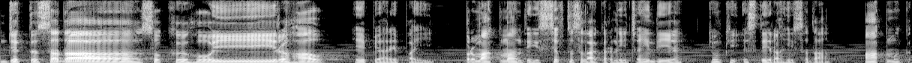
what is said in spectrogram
ਜਿਤ ਸਦਾ ਸੁਖ ਹੋਈ ਰਹਾਓ हे ਪਿਆਰੇ ਭਾਈ, ਪ੍ਰਮਾਤਮਾ ਦੀ ਸਿਫਤ ਸਲਾਹ ਕਰਨੀ ਚਾਹੀਦੀ ਹੈ, ਕਿਉਂਕਿ ਇਸ ਦੇ ਰਾਹੀਂ ਸਦਾ ਆਤਮਿਕ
